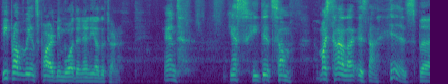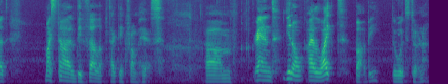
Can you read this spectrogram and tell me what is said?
He probably inspired me more than any other turner. And yes, he did some, my style is not his, but my style developed, I think, from his. Um, and, you know, I liked Bobby, the Woods Turner,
